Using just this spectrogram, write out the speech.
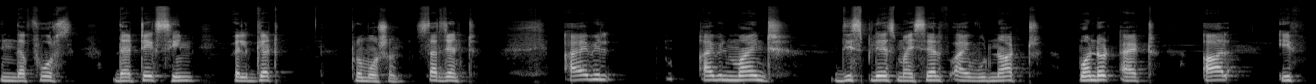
in the force that takes him will get promotion. Sergeant, I will I will mind this place myself. I would not wonder at all if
